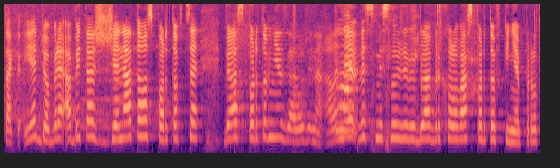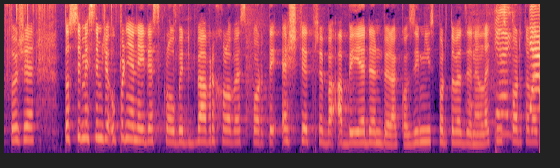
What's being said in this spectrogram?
Tak je dobré, aby ta žena toho sportovce byla sportovně založena, ale ne ve smyslu, že by byla vrcholová sportovkyně, protože to si myslím, že úplně nejde skloubit dva vrcholové sporty, ještě třeba, aby jeden byl jako zimní sportovec, jeden letní sportovec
